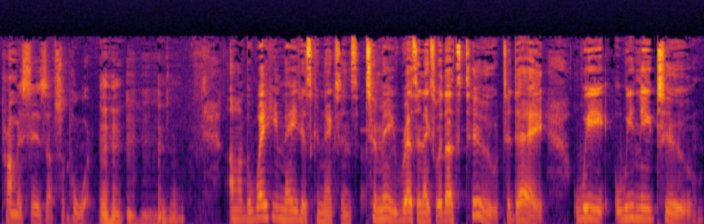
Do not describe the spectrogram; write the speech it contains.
promises of support. Mm-hmm. Mm-hmm. Mm-hmm. Uh, the way he made his connections to me resonates with us too today. We we need to,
